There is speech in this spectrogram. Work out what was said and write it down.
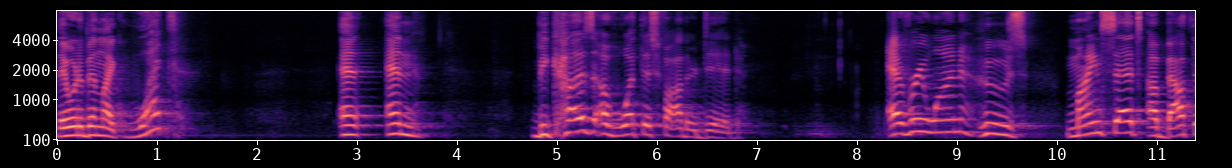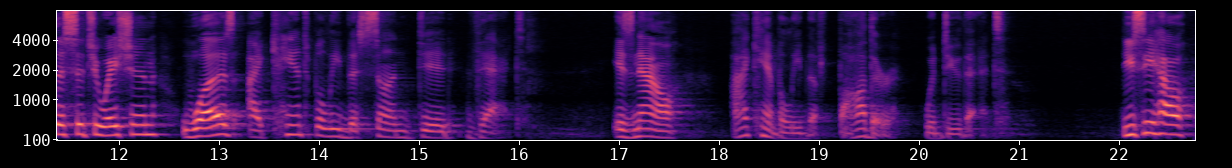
They would have been like, What? And, and because of what this father did, everyone whose mindset about this situation was, I can't believe the son did that, is now, I can't believe the father would do that. Do you see how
